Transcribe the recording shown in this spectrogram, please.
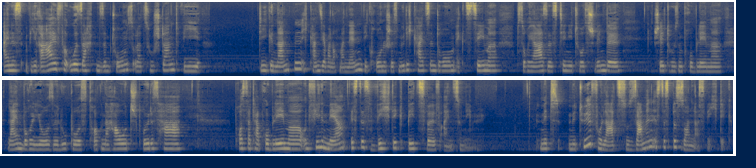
eines viral verursachten Symptoms oder Zustand wie die genannten, ich kann sie aber noch mal nennen, wie chronisches Müdigkeitssyndrom, Ekzeme, Psoriasis, Tinnitus, Schwindel, Schilddrüsenprobleme, Leimborreliose, Lupus, trockene Haut, sprödes Haar, Prostataprobleme und viele mehr, ist es wichtig, B12 einzunehmen. Mit Methylfolat zusammen ist es besonders wichtig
